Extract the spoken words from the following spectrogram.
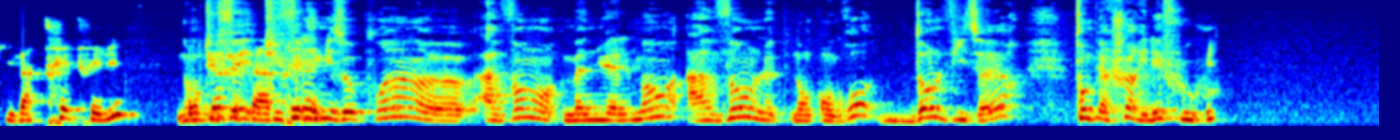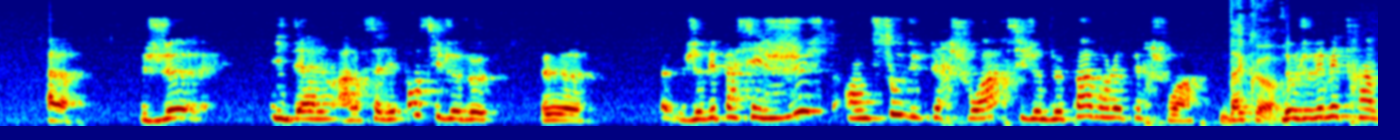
qui va très très vite. Donc, donc tu, là, fais, tu fais la mise au point euh, avant manuellement, avant le. Donc en gros, dans le viseur, ton perchoir il est flou. Oui. Alors, je idéalement. Alors ça dépend si je veux. Euh, je vais passer juste en dessous du perchoir si je ne veux pas avoir le perchoir. D'accord. Donc je vais mettre un.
